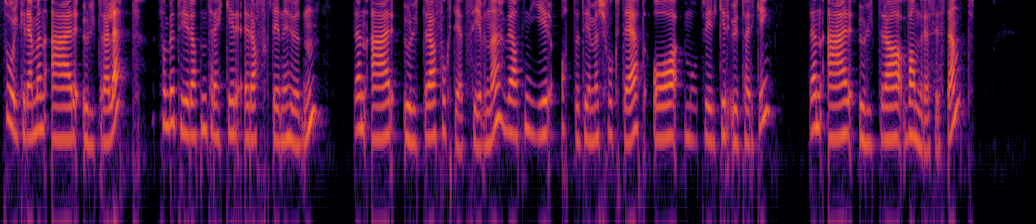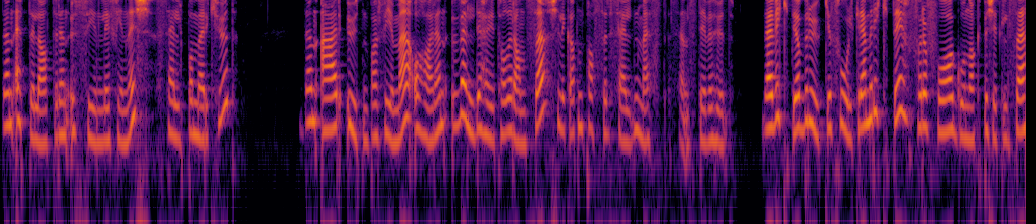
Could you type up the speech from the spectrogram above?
Solkremen er ultralett, som betyr at den trekker raskt inn i huden. Den er ultrafuktighetsgivende ved at den gir åtte timers fuktighet og motvirker uttørking. Den er ultravannresistent. Den etterlater en usynlig finish, selv på mørk hud. Den er uten parfyme og har en veldig høy toleranse, slik at den passer selv den mest sensitive hud. Det er viktig å bruke solkrem riktig for å få god nok beskyttelse.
